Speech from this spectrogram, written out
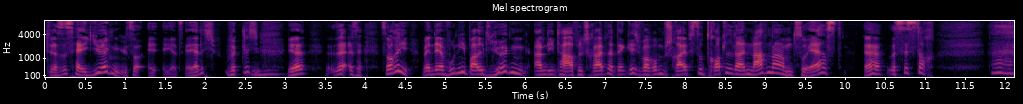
das ist Herr Jürgen. Ich so, äh, jetzt ehrlich? Wirklich? Mhm. Ja? Also, Sorry, wenn der Wunibald Jürgen an die Tafel schreibt, dann denke ich, warum schreibst du Trottel deinen Nachnamen zuerst? Ja, das ist doch ah,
